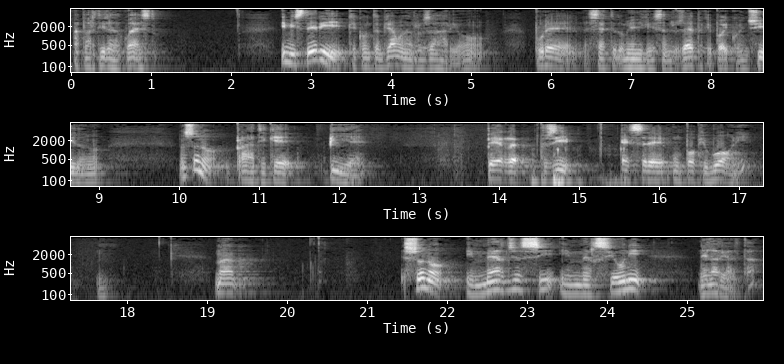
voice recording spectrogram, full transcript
a partire da questo. I misteri che contempliamo nel rosario, pure le sette domeniche di San Giuseppe che poi coincidono, non sono pratiche pie per così essere un po' più buoni, ma sono immergersi, immersioni nella realtà,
